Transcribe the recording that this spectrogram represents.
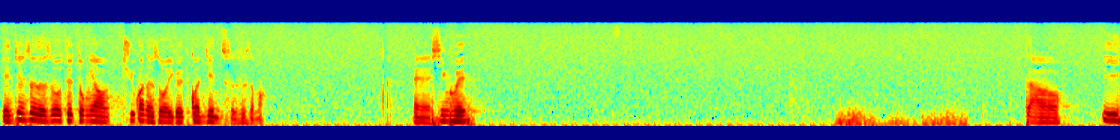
眼见色的时候最重要，虚观的时候一个关键词是什么？诶，心灰。到一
